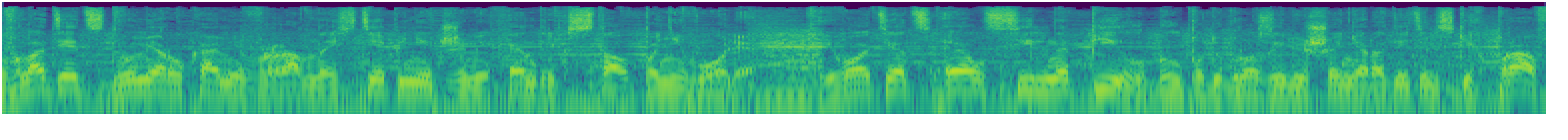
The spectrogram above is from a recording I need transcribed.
Владеть двумя руками в равной степени Джимми Хендрикс стал по неволе. Его отец Эл сильно пил, был под угрозой лишения родительских прав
